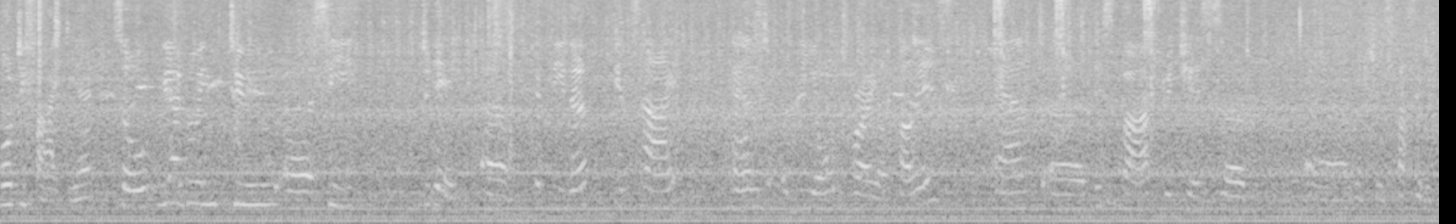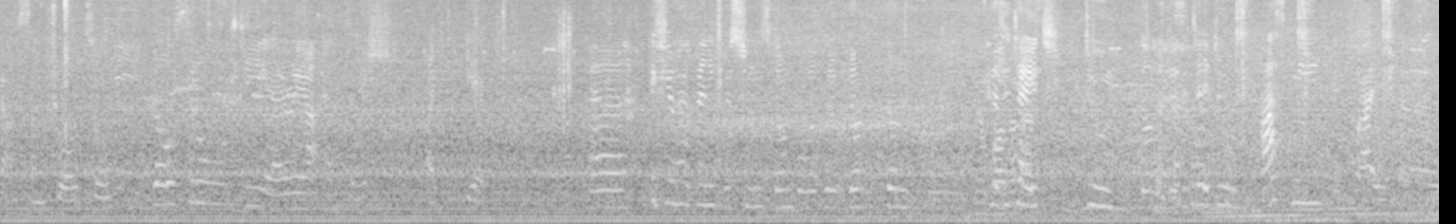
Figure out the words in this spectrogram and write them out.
Fortified, yeah. So we are going to uh, see today uh, cathedral inside and the old royal palace part which is um, uh, which is Basilica of St. George. So we go through the area and finish like here. Uh, if you have any questions, don't bother, don't don't hesitate to don't hesitate to ask me by uh,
